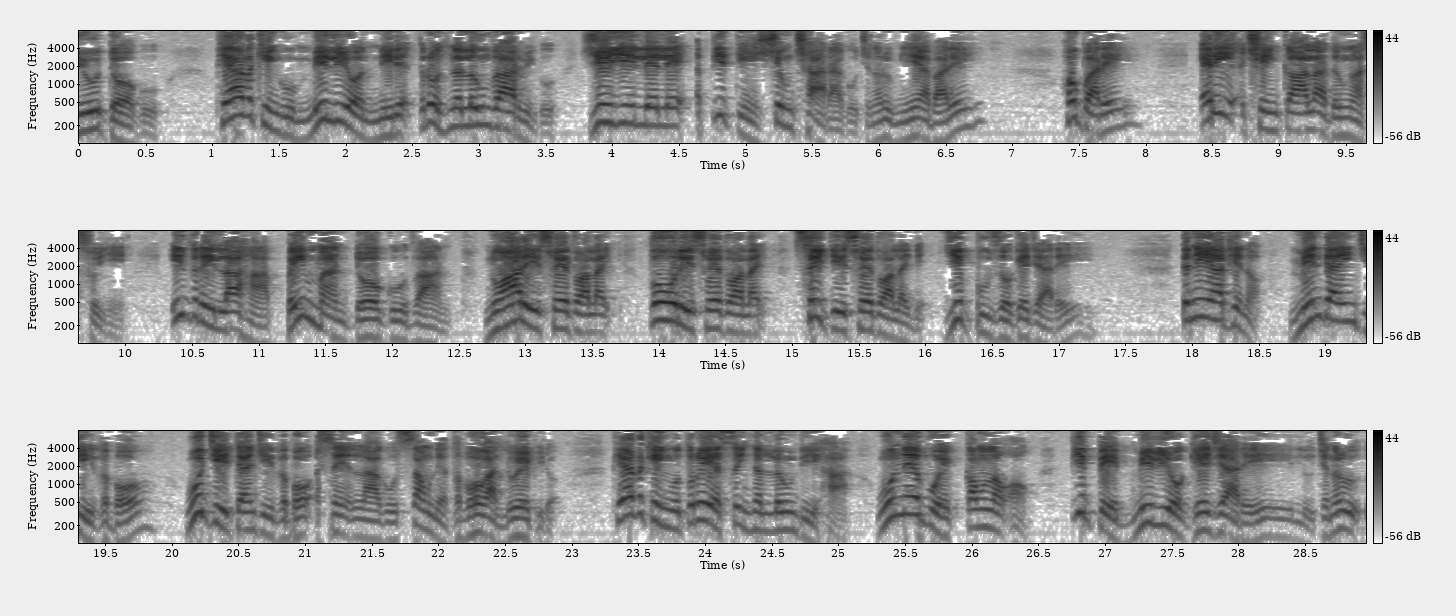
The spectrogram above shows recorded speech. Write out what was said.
မျိုးတော်ကိုဖျားသခင်ကိုမေ့လျော့နေတဲ့သူတို့နှလုံးသားတွေကိုရေရေလဲလဲအပြစ်တင်ရှုံချတာကိုကျွန်တော်တို့မြင်ရပါတယ်ဟုတ်ပါတယ်အဲ့ဒီအချိန်ကာလတုန်းကဆိုရင်ဣသရေလဟာဗိမာန်တော်ကိုသာနွားတွေဆွဲသွားလိုက်သိုးတွေဆွဲသွားလိုက်စိတ်တွေဆွဲသွားလိုက်တဲ့ရစ်ပူဇော်ခဲ့ကြတယ်တနည်းအားဖြင့်တော့မင်းတိုင်းကြီးသဘော ဝုတ်ကြီးတန်းကြီးသဘောအစဉ်အလာကိုစောင့်တဲ့သဘောကလွဲပြီးတော့ဘုရားသခင်ကိုသူတို့ရဲ့စိတ်နှလုံးတွေဟာဝန်းနေပွေကောင်းလောက်အောင်ပြစ်ပယ်မိလျော့ခဲ့ကြတယ်လို့ကျွန်တော်တို့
